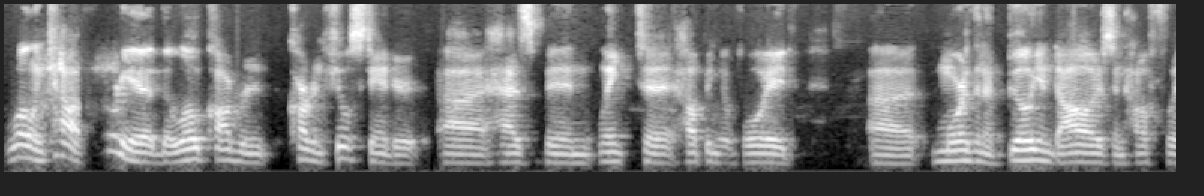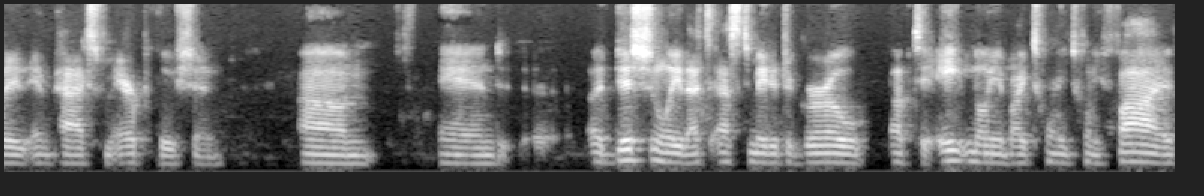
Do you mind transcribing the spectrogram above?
well, in California, the low carbon, carbon fuel standard uh, has been linked to helping avoid uh, more than a billion dollars in health related impacts from air pollution. Um, and additionally, that's estimated to grow up to 8 million by 2025.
